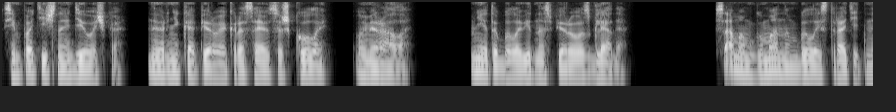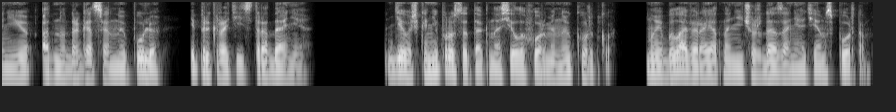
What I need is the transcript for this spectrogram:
Симпатичная девочка, Наверняка первая красавица школы умирала. Мне это было видно с первого взгляда. Самым гуманным было истратить на нее одну драгоценную пулю и прекратить страдания. Девочка не просто так носила форменную куртку, но и была, вероятно, не чужда занятиям спортом.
